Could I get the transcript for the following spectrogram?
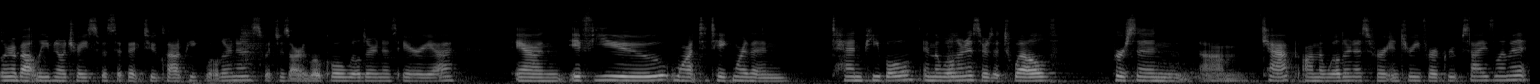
learn about Leave No Trace specific to Cloud Peak Wilderness, which is our local wilderness area. And if you want to take more than 10 people in the wilderness, there's a 12 person um, cap on the wilderness for entry for a group size limit.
